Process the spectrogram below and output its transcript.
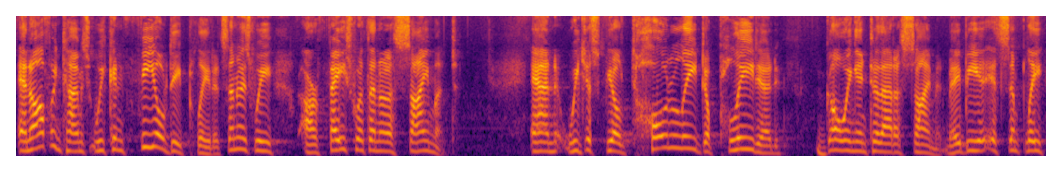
And oftentimes we can feel depleted. Sometimes we are faced with an assignment and we just feel totally depleted going into that assignment. Maybe it's simply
